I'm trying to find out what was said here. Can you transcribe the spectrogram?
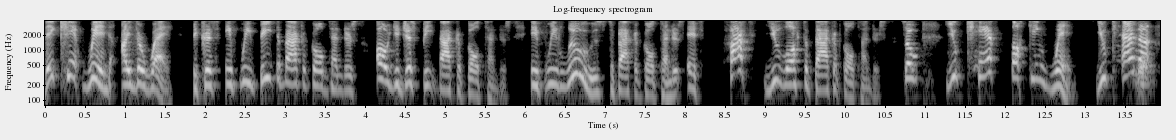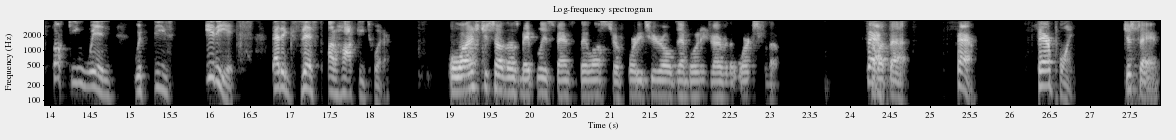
They can't win either way because if we beat the backup goaltenders, oh, you just beat backup goaltenders. If we lose to backup goaltenders, it's ha, you lost to backup goaltenders. So you can't fucking win. You cannot fucking win with these idiots that exist on hockey Twitter. Well, why don't you tell those Maple Leafs fans that they lost to a 42 year old Zamboni driver that works for them? Fair. How about that? Fair. Fair point. Just saying.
